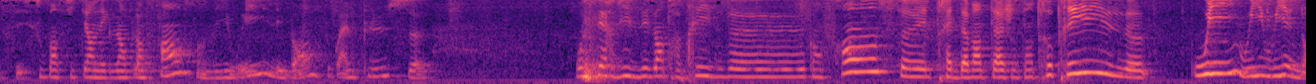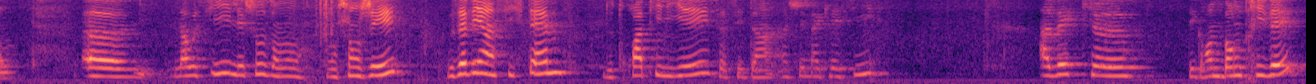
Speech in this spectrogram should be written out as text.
C'est souvent cité en exemple en France. On dit oui, les banques sont quand même plus euh, au service des entreprises euh, qu'en France. Elles prêtent davantage aux entreprises. Oui, oui, oui et non. Euh, là aussi, les choses ont, changé. Vous avez un système de trois piliers, ça c'est un, schéma classique, avec des grandes banques privées,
